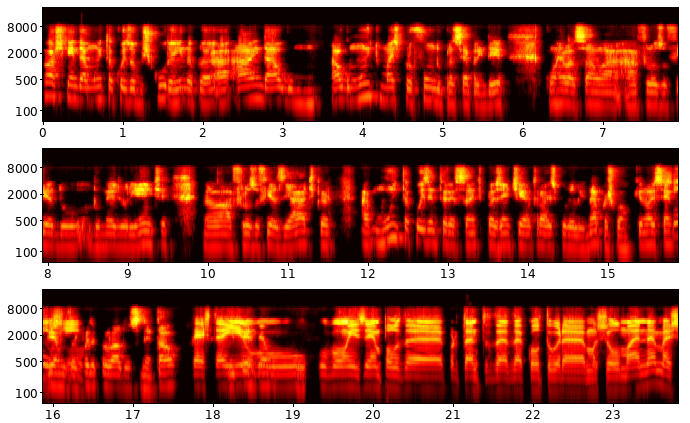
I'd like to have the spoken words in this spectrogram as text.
Eu acho que ainda há muita coisa obscura ainda, pra, há ainda algo, algo muito mais profundo para se aprender com relação à, à filosofia do, do Médio Oriente, à filosofia asiática. Há muita coisa interessante para a gente ir atrás por ali, né, Pascoal? Porque nós sempre sim, vemos sim. a coisa pelo lado ocidental Deste aí o, o, bom exemplo da, portanto, da, da cultura muçulmana, mas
